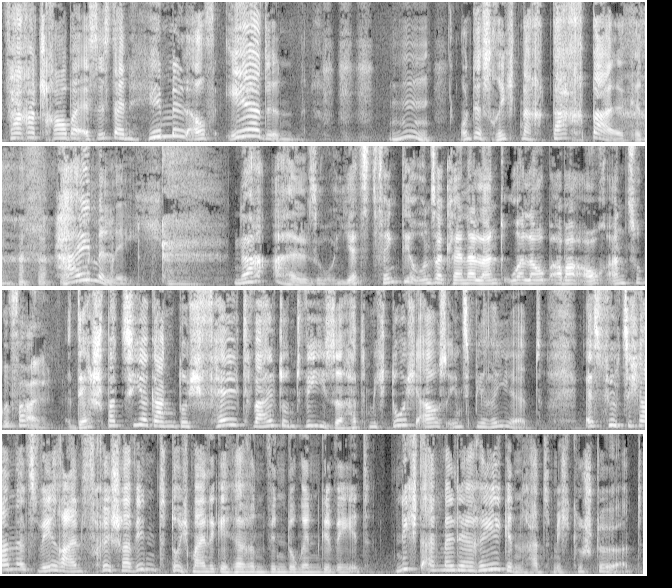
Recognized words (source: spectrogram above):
Fahrradschrauber, es ist ein Himmel auf Erden. Hm, Und es riecht nach Dachbalken. Heimelig. Na also, jetzt fängt dir unser kleiner Landurlaub aber auch an zu gefallen. Der Spaziergang durch Feld, Wald und Wiese hat mich durchaus inspiriert. Es fühlt sich an, als wäre ein frischer Wind durch meine Gehirnwindungen geweht. Nicht einmal der Regen hat mich gestört.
